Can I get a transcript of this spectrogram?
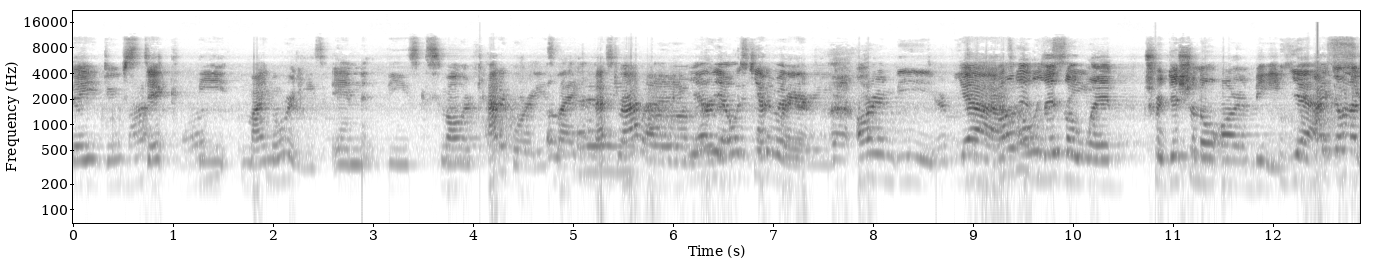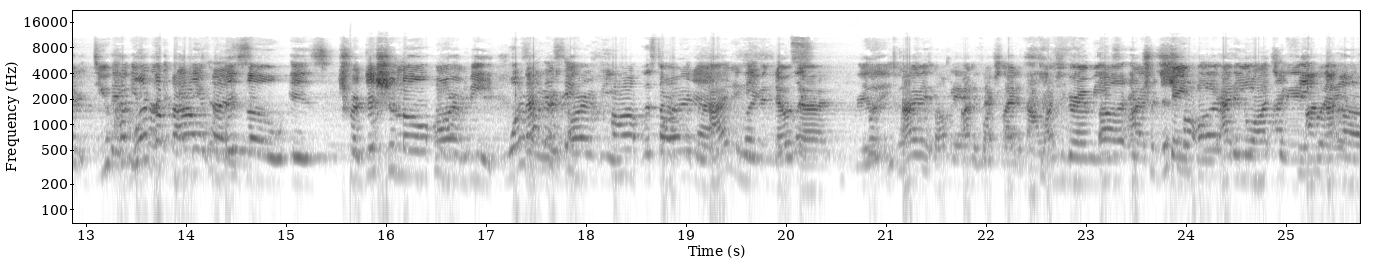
they do stick the minorities in these smaller categories, like best rap album, Yeah, they urban always keep them in uh, R and B. Yeah. How It's did always the Lizzo win traditional R&B? Yeah, I don't under. Do you have you What about any? Lizzo is traditional R&B? What That about R&B? pop Let's talk about artist. that. I didn't Like- even know like- that. Really? I, Nominated unfortunately, I did not watch the Grammys. Uh, in I, traditional shame me. I didn't watch it, I'm but not uh,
